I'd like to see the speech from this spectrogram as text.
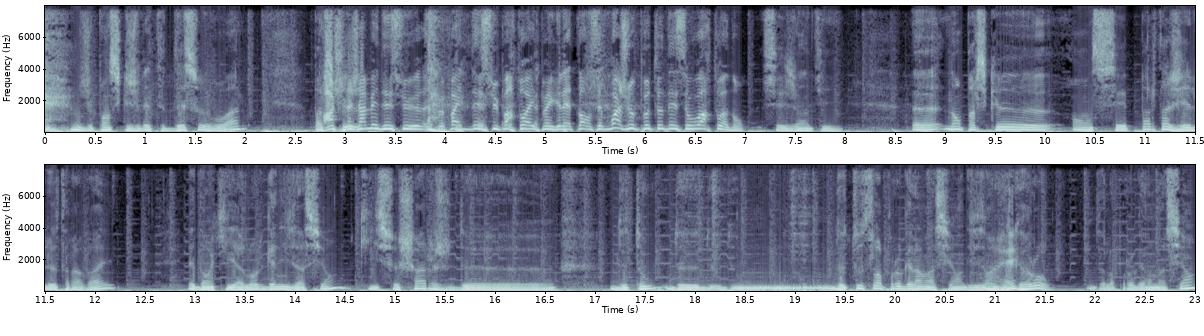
je pense que je vais te décevoir. Parce ah, je serai jamais déçu. Je peux pas être déçu par toi avec Maguelette. Non, c'est moi, je peux te décevoir, toi, non. C'est gentil. Euh, non, parce que on s'est partagé le travail. Et donc, il y a l'organisation qui se charge de, de tout, de, de, de, toute la programmation, disons, du gros de la programmation.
